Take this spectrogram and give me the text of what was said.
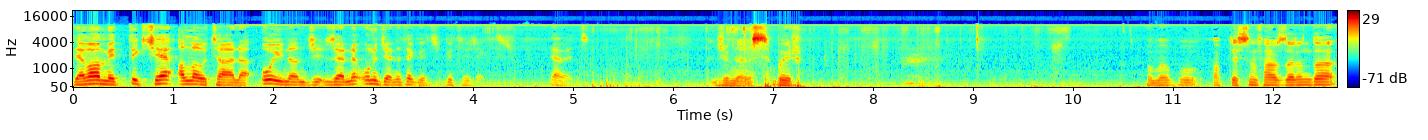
devam ettikçe Allahu Teala o inancı üzerine onu cennete gö- götürecektir. Evet. Cümlemiz. Buyur. Baba bu abdestin farzlarında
